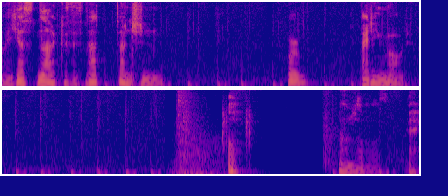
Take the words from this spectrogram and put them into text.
I guess not, because it's not dungeon or fighting mode. Oh, no levels. Okay.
